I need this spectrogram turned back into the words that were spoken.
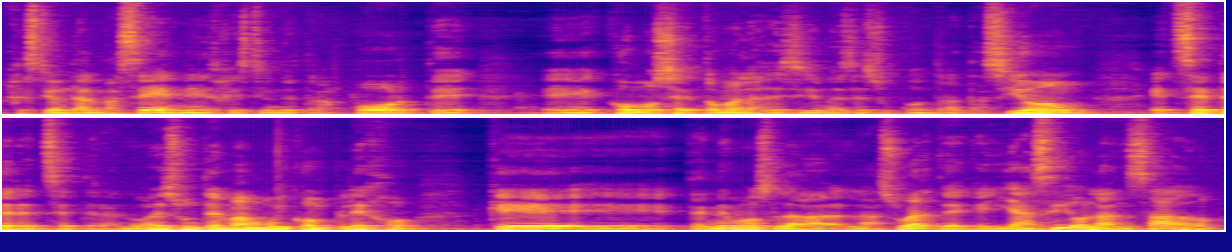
gestión de almacenes, gestión de transporte, eh, cómo se toman las decisiones de su contratación, etcétera, etcétera. ¿no? Es un tema muy complejo que eh, tenemos la, la, suerte de que ya ha sido lanzado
